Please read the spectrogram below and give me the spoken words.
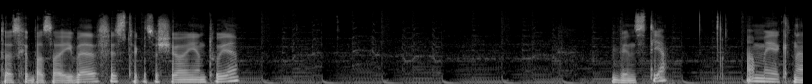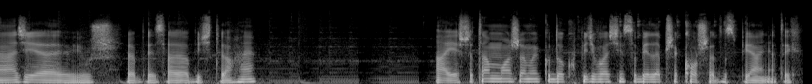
To jest chyba za iberfy, z tego co się orientuję. Więc ja. Mamy jak na razie już, żeby zarobić trochę. A, jeszcze tam możemy ku- dokupić właśnie sobie lepsze kosze do zbierania tych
